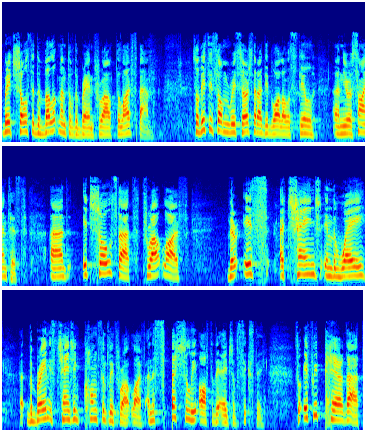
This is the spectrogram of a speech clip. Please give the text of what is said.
but it shows the development of the brain throughout the lifespan. So, this is some research that I did while I was still a neuroscientist. And it shows that throughout life, there is a change in the way uh, the brain is changing constantly throughout life, and especially after the age of 60. So if we pair that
